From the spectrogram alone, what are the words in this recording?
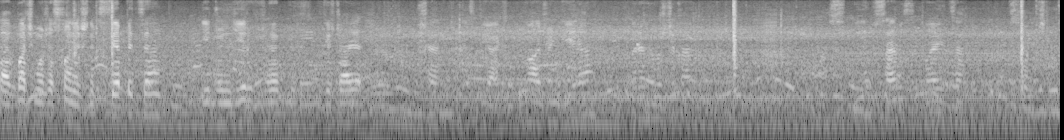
Так, бачимо, вже соняшник сипеться і Джондір вже під'їжджає. Ще стоять два Джондіра перегрузчика. І все висипається соняшник.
